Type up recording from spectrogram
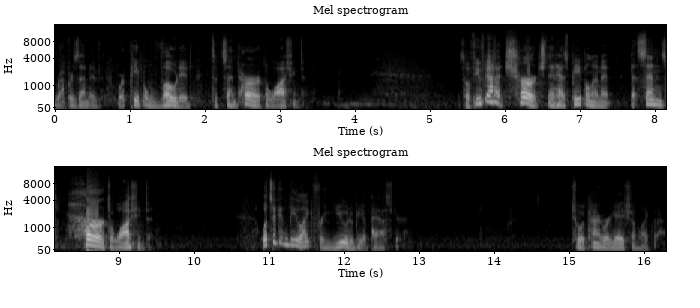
representative, where people voted to send her to Washington. So if you've got a church that has people in it that sends her to Washington, what's it going to be like for you to be a pastor to a congregation like that?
